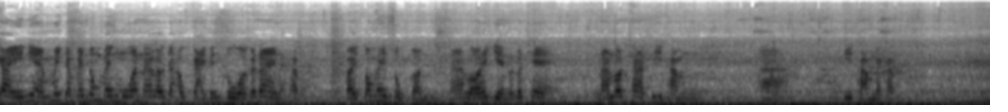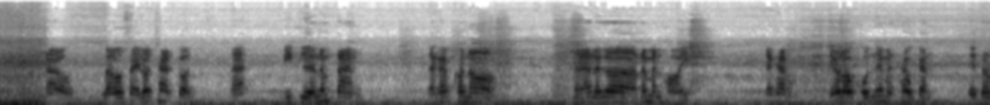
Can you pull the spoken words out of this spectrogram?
ไก่เนี่ยไม่จำเป็นต้องเป็นม้วนนะ เราจะเอาไก่เป็นตัวก็ได้นะครับ ไปต้มให้สุกก่อนนะรอให้เย็นแล้วก็แช่ น้ำรสชาติที่ทำอ่าที่ทำนะครับ เราใส่รสชาติก่อนนะ มีเกลือน้ำตาลนะครับคอนอนะแล้วก็น้ำมันหอยนะครับ เดี๋ยวเราคนให้มันเข้ากัน แต่ตอน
